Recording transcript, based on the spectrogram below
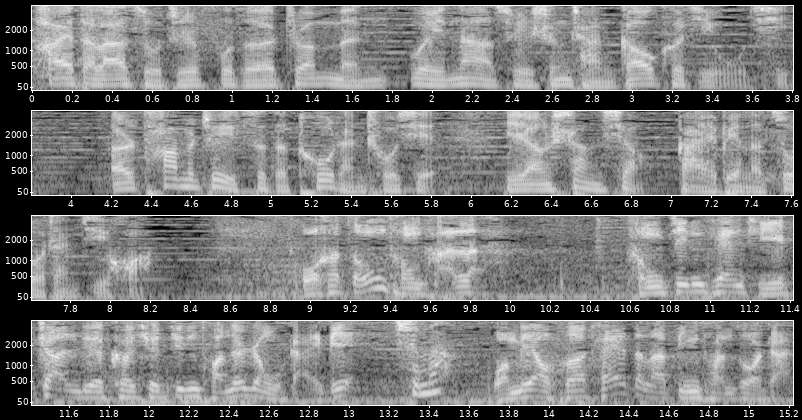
海德拉组织负责专门为纳粹生产高科技武器。而他们这次的突然出现，也让上校改变了作战计划。我和总统谈了，从今天起，战略科学军团的任务改变。什么？我们要和海德拉兵团作战，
